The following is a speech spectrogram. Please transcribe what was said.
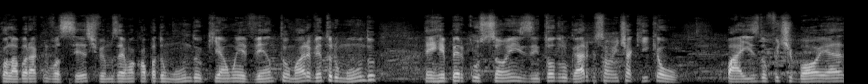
colaborar com vocês. Tivemos aí uma Copa do Mundo, que é um evento, o maior evento do mundo. Tem repercussões em todo lugar, principalmente aqui, que é o país do futebol. E é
